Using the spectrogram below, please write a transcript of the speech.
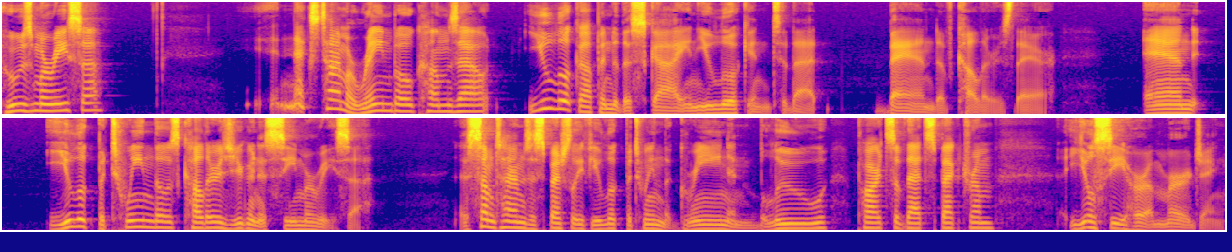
who's Marisa? Next time a rainbow comes out, you look up into the sky and you look into that band of colors there. And you look between those colors, you're going to see Marisa. Sometimes, especially if you look between the green and blue parts of that spectrum, you'll see her emerging.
